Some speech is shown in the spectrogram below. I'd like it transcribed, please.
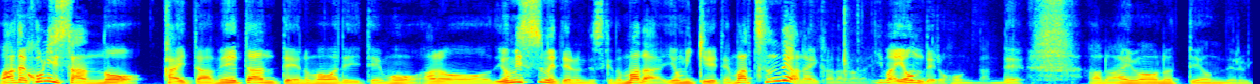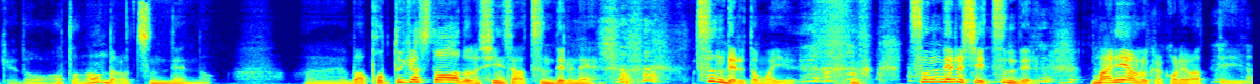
あ、で、小西さんの書いた名探偵のままでいても、あの、読み進めてるんですけど、まだ読み切れて、まあ積んではないから、だから、今読んでる本なんで、あの、合間を縫って読んでるけど、あとなんだろう、積んでんの。うん、まあ、ポッドキャストアワードの審査は積んでるね。積んでるとも言う。積んでるし、積んでる。間に合うのか、これはっていう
